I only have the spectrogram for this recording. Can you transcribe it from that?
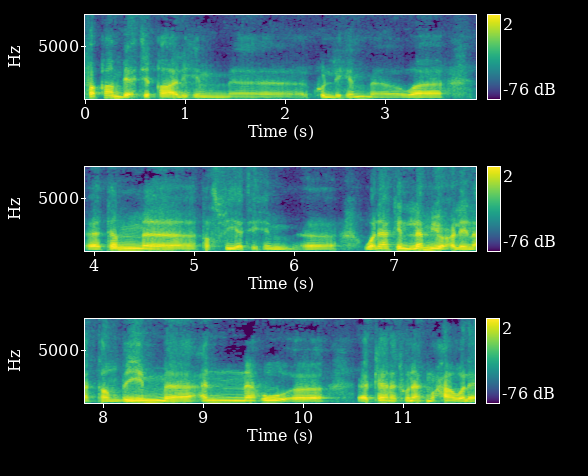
فقام باعتقالهم كلهم وتم تصفيتهم ولكن لم يعلن التنظيم أنه كانت هناك محاولة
